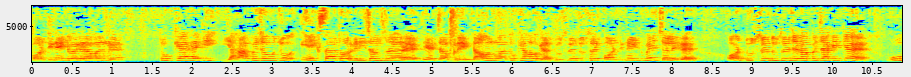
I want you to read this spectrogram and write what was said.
कॉन्टिनेंट वगैरह बन गए। तो क्या है कि यहाँ पे जो जो एक साथ ऑर्गेनिजम्स रह रहे थे, जब ब्रेक डाउन हुआ तो क्या हो गया? दूसरे दूसरे कॉन्टिनेंट में चले गए। और दूसरे दूसरे जगह पे जाके क्या है? वो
